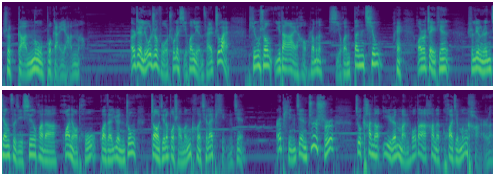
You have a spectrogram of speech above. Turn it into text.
是敢怒不敢言呐。而这刘知府除了喜欢敛财之外，平生一大爱好什么呢？喜欢丹青。嘿，话说这天是令人将自己新画的花鸟图挂在院中，召集了不少门客前来品鉴，而品鉴之时。就看到一人满头大汗的跨进门槛了。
